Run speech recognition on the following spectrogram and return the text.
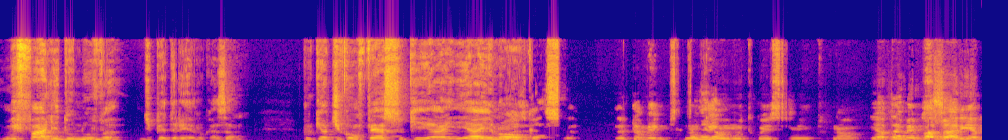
me fale do Luva de Pedreiro, Casão, porque eu te confesso que aí, aí não alcanço. Eu, eu também não também tenho não. muito conhecimento. Não, eu também passaria.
